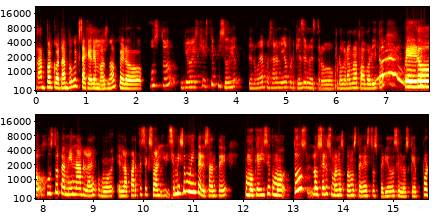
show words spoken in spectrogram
tampoco, tampoco exageremos, ¿no? Pero... Justo, yo es que este episodio te lo voy a pasar, amiga, porque es de nuestro programa favorito, pero justo también hablan como en la parte sexual y se me hizo muy interesante, como que dice como todos los seres humanos podemos tener estos periodos en los que por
